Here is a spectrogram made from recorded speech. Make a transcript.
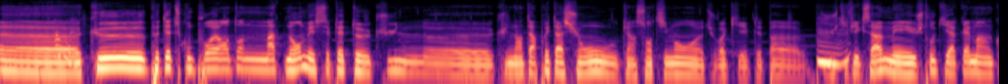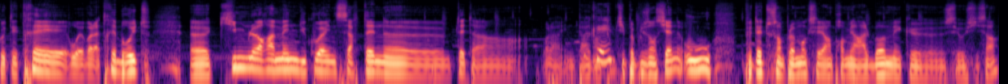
Euh, Ah ouais. que peut-être ce qu'on pourrait entendre maintenant, mais c'est peut-être euh, qu'une euh, qu'une interprétation ou qu'un sentiment, euh, tu vois, qui est peut-être pas plus Mhm. justifié que ça, mais je trouve qu'il y a quand même un côté très, ouais, voilà, très brut, euh, qui me le ramène du coup à une certaine, euh, peut-être à un- voilà, une période Ok. un tout petit peu plus ancienne, ou peut-être tout simplement que c'est un premier album et que c'est aussi ça,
